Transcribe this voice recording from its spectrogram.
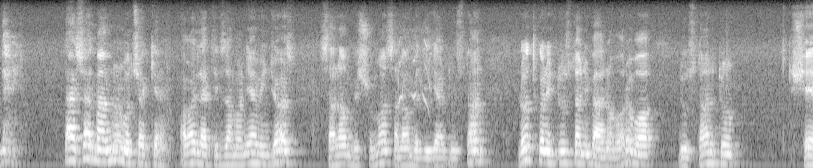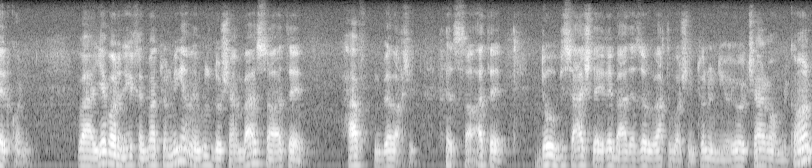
نمی‌دونم. در صورت ممنون متشکرم. آقای لطیف زمانی هم اینجاست. سلام به شما سلام به دیگر دوستان. لطف کنید دوستان این برنامه رو با دوستانتون شیر کنید. و یه بار دیگه خدمتتون میگم امروز دوشنبه ساعت هفت ببخشید. ساعت دو هشت دقیقه بعد از وقت واشنگتن و نیویورک شرق آمریکان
